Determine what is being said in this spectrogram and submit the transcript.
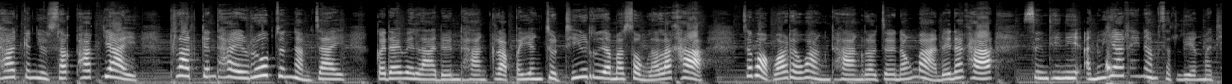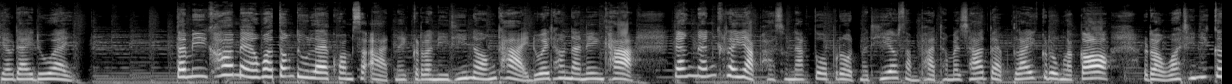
ชาติกันอยู่สักพักใหญ่ พลัดกันถ่ายรูปจนหนำใจ ก็ได้เวลาเดินทางกลับไปยังจุดที่เรือมาส่งแล้วล่ะค่ะ จะบอกว่าระหว่างทางเราเจอน้องหมาด้วยนะคะ ซึ่งที่นี่อนุญาตให้นำสัตว์เลี้ยงมาเที่ยวได้ด้วย แต่มีข้อแม้ว่าต้องดูแลความสะอาดในกรณีที่น้องถ่ายด้วยเท่านั้นเองค่ะ ดังนั้นใครอยากพาสุนัขตัวโปรดมาเที่ยวสัมผัสธรรมชาติแบบใกล้กรุงแล้วก็ เราว่าที่นี่ก็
